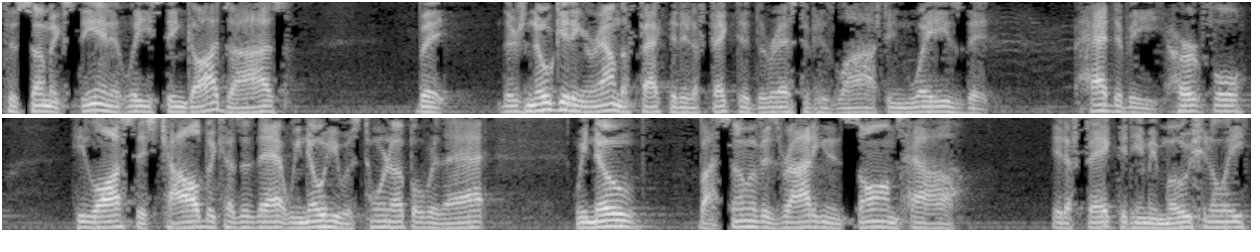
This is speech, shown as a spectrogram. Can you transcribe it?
to some extent, at least in God's eyes. But there's no getting around the fact that it affected the rest of his life in ways that had to be hurtful. He lost his child because of that. We know he was torn up over that. We know by some of his writing in Psalms how it affected him emotionally,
